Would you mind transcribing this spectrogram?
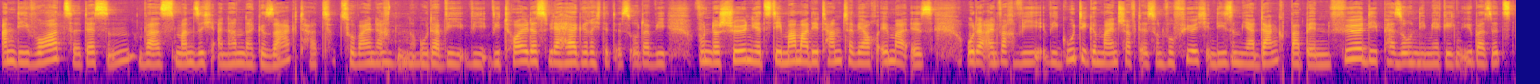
an die Worte dessen, was man sich einander gesagt hat zu Weihnachten mhm. oder wie, wie, wie toll das wieder hergerichtet ist oder wie wunderschön jetzt die Mama, die Tante, wer auch immer ist oder einfach wie, wie gut die Gemeinschaft ist und wofür ich in diesem Jahr dankbar bin für die Person, die mir gegenüber sitzt.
